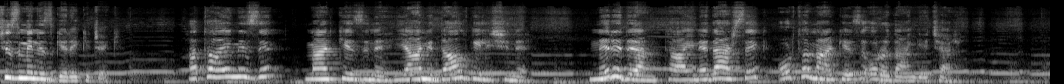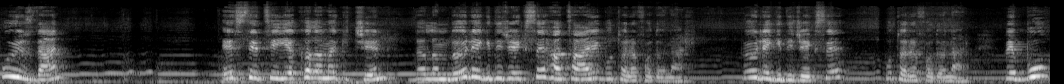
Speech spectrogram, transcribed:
çizmeniz gerekecek. Hatayımızın merkezini yani dal gelişini nereden tayin edersek orta merkezi oradan geçer. Bu yüzden estetiği yakalamak için dalım böyle gidecekse hatayı bu tarafa döner. Böyle gidecekse bu tarafa döner. Ve bu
